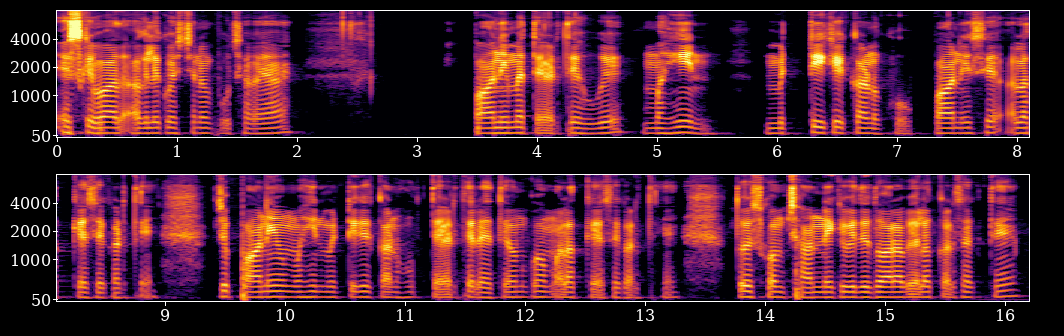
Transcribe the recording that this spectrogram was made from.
इसके बाद अगले क्वेश्चन में पूछा गया है, पानी में तैरते हुए महीन मिट्टी के कण को पानी से अलग कैसे करते हैं? जो पानी में महीन मिट्टी के कण हो, तैरते रहते हैं, उनको हम अलग कैसे करते हैं? तो इसको हम छानने की विधि द्वारा भी अलग कर सकते हैं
